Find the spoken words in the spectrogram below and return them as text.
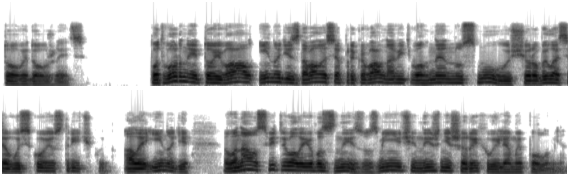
то видовжується. Потворний той вал іноді, здавалося, прикривав навіть вогненну смугу, що робилася вузькою стрічкою, але іноді вона освітлювала його знизу, змінюючи нижні шари хвилями полум'я.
